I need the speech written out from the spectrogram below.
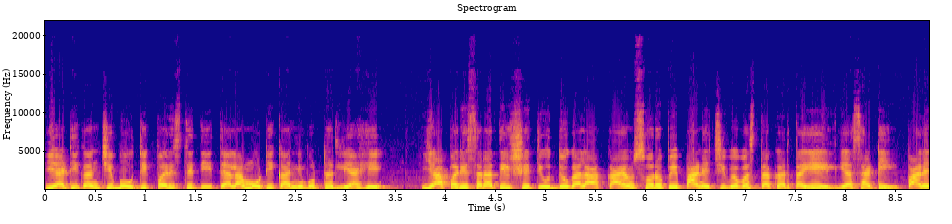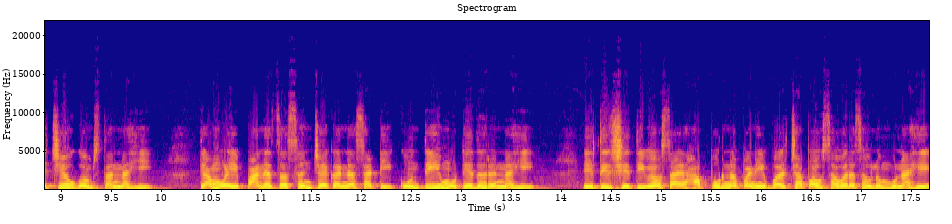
या ठिकाणची भौतिक परिस्थिती त्याला मोठी कारणीभूत ठरली आहे. या परिसरातील शेती उद्योगाला कायमस्वरूपी पाण्याची व्यवस्था करता येईल यासाठी पाण्याचे उगमस्थान नाही. त्यामुळे पाण्याचा संचय करण्यासाठी कोणतेही मोठे धरण नाही. येथील शेती व्यवसाय हा पूर्णपणे वरच्या पावसावरच अवलंबून आहे.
